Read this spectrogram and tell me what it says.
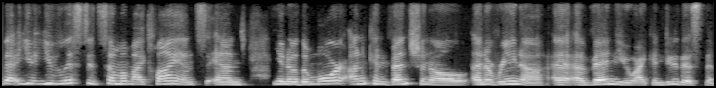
that you you listed some of my clients, and you know, the more unconventional an arena, a, a venue I can do this, the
